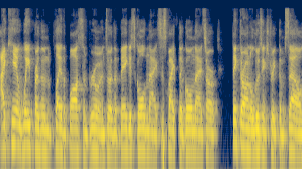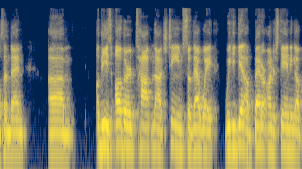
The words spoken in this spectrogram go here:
I can't wait for them to play the Boston Bruins or the Vegas Golden Knights, despite the Golden Knights are think they're on a losing streak themselves. And then um, these other top notch teams. So that way we could get a better understanding of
